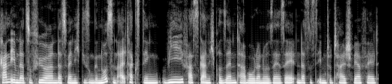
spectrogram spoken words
kann eben dazu führen, dass wenn ich diesen Genuss in Alltagsdingen wie fast gar nicht präsent habe oder nur sehr selten, dass es eben total schwer fällt,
